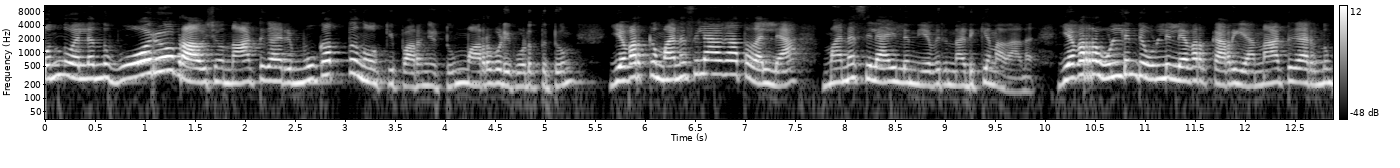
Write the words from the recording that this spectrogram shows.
ഒന്നുമല്ലെന്ന് ഓരോ പ്രാവശ്യവും നാട്ടുകാർ മുഖത്ത് നോക്കി പറഞ്ഞിട്ടും മറുപടി കൊടുത്തിട്ടും ഇവർക്ക് മനസ്സിലാകാത്തതല്ല മനസ്സിലായില്ലെന്ന് ഇവർ നടിക്കുന്നതാണ്. ഇവരുടെ ഉള്ളിന്റെ ഉള്ളിൽ ഇവർക്കറിയാം നാട്ടുകാരൊന്നും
